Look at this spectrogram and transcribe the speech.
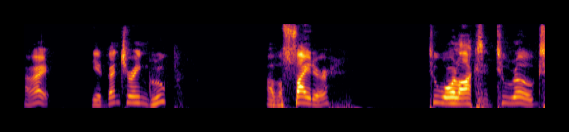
Alright. The adventuring group of a fighter, two warlocks and two rogues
